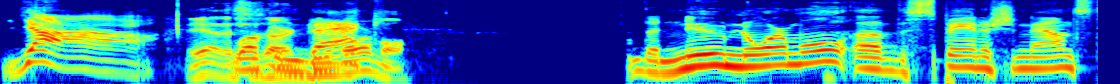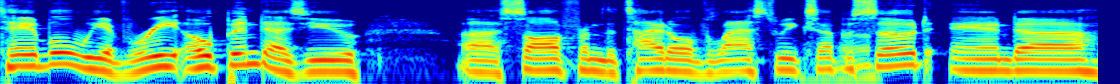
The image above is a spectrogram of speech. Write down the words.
yeah. Yeah, this Welcome is our new back. normal. The new normal of the Spanish announce table. We have reopened, as you uh, saw from the title of last week's episode. And uh,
